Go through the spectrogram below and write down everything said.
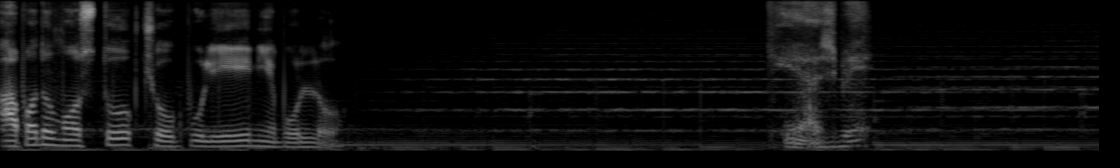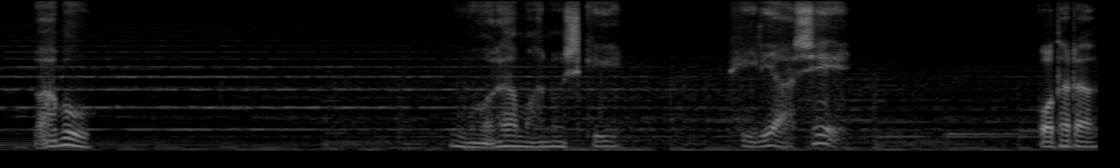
আপাদ মস্তক চোখ বুলিয়ে নিয়ে বলল কে আসবে? বাবু, মরা মানুষ কি ফিরে আসে? কথাটা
